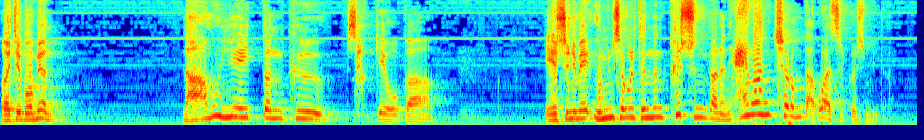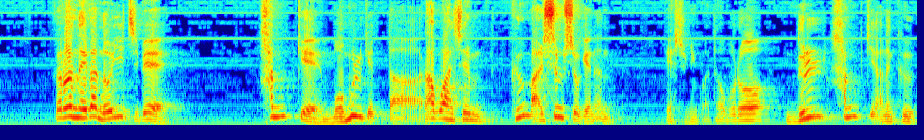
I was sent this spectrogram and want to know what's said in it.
어찌 보면 나무 위에 있던 그 삭개오가 예수님의 음성을 듣는 그 순간은 행운처럼 다가왔을 것입니다. 그러나 내가 너희 집에 함께 머물겠다라고 하시는 그 말씀 속에는 예수님과 더불어 늘 함께하는 그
